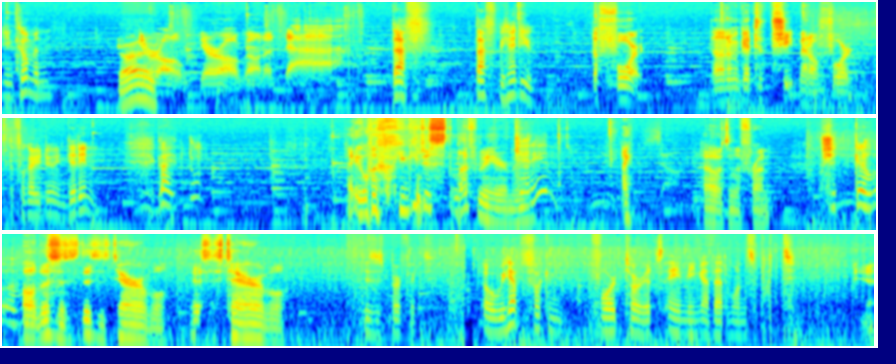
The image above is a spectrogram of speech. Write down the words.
incoming. Drive. You're all, you're all gonna die. Daff, Daff, behind you. The fort. Don't let him get to the sheet metal fort. What the fuck are you doing? Get in. Guys, do- Hey, well, you just left me here, man. get in. I. Oh, it's in the front. Shit, go. Oh, this is this is terrible. This is terrible. This is perfect. Oh, we have fucking four turrets aiming at that one spot. Yeah.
